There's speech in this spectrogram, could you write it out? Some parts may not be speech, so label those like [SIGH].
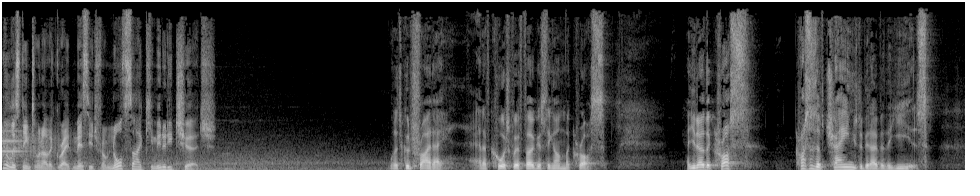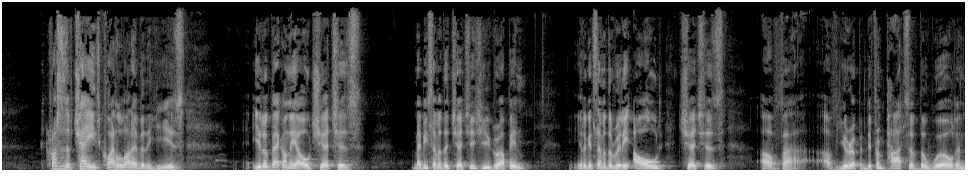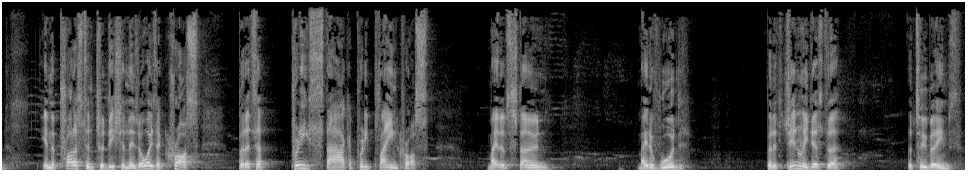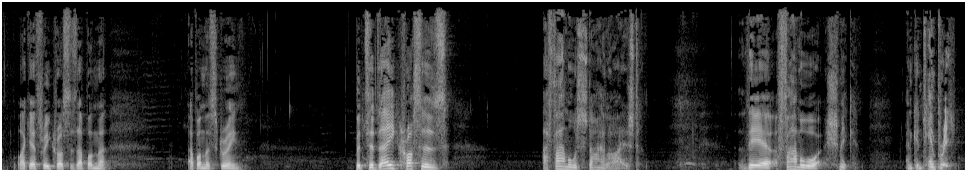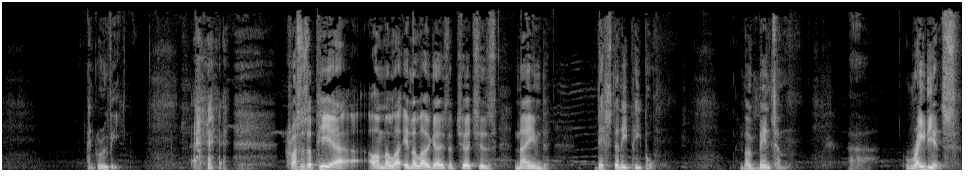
You're listening to another great message from Northside Community Church. Well, it's Good Friday, and of course, we're focusing on the cross. And you know, the cross, crosses have changed a bit over the years. Crosses have changed quite a lot over the years. You look back on the old churches, maybe some of the churches you grew up in. You look at some of the really old churches of, uh, of Europe and different parts of the world, and in the Protestant tradition, there's always a cross, but it's a pretty stark, a pretty plain cross made of stone, made of wood, but it's generally just the, the two beams, like our three crosses up on the, up on the screen. But today, crosses are far more stylized. They're far more schmick and contemporary and groovy. [LAUGHS] Crosses appear on the, in the logos of churches named Destiny People, Momentum, uh, Radiance.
